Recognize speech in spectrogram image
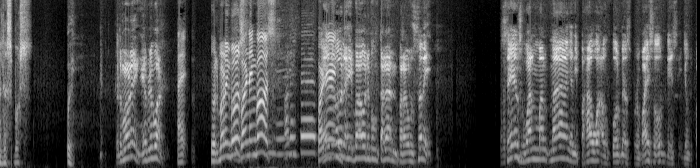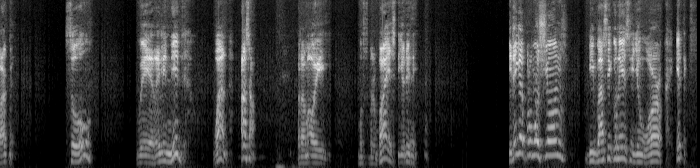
alas, boss. Uy. Good morning, everyone. Ay, Good morning, boss. good morning, boss! Morning! Ito, nahibaw na mong tanan para unusan eh. Since one month na nga nipahawa ang former supervisor this inyong department. So, we really need one ASAP para maoy mo supervise niyo din eh. Ini nga promotion, di base ko ni sa inyong work ethics,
